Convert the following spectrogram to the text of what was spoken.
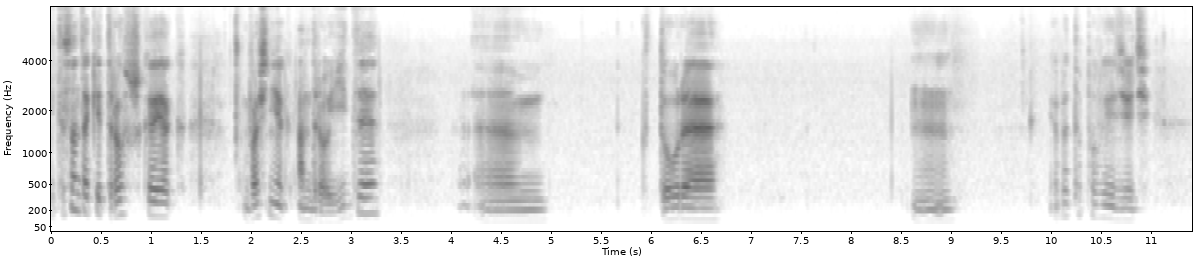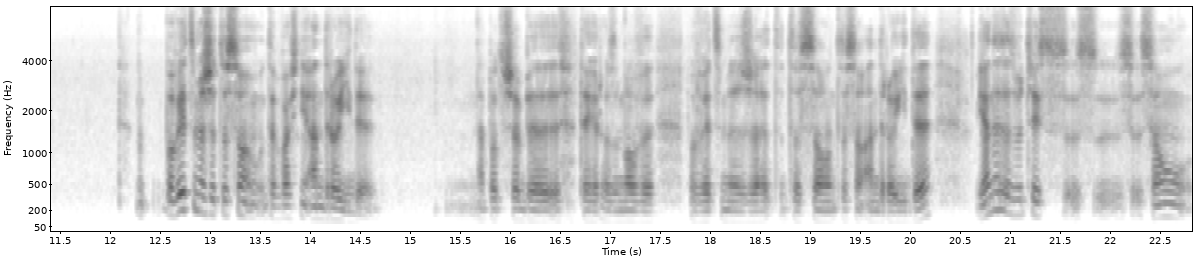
I to są takie troszkę jak, właśnie jak androidy, które mm, jakby to powiedzieć, no powiedzmy, że to są te właśnie androidy. Na potrzeby tej rozmowy powiedzmy, że to, to, są, to są androidy. I one zazwyczaj s, s, s, są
